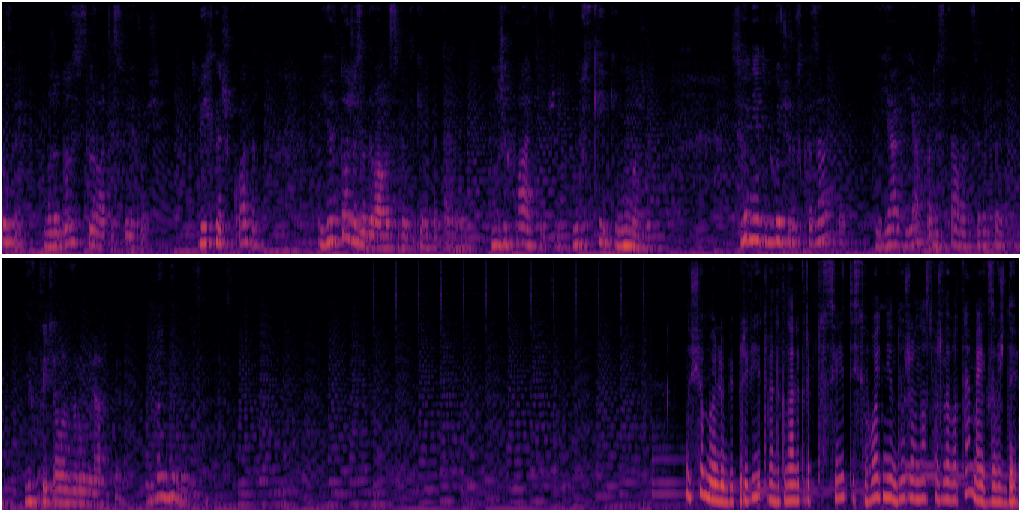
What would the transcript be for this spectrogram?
Слухай, може досить зливати свої гроші? Тобі їх не шкода? Я теж задавала себе таким питанням. Може, хватить вже? Ну скільки можна? Сьогодні я тобі хочу розказати, як я перестала це робити, як почала заробляти. Давай дивимося. Ну що, мої любі, привіт! Ви на каналі Криптосвіт. І сьогодні дуже в нас важлива тема, як завжди.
